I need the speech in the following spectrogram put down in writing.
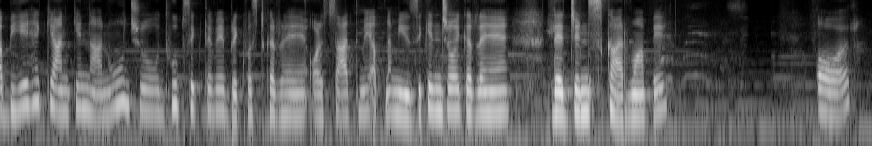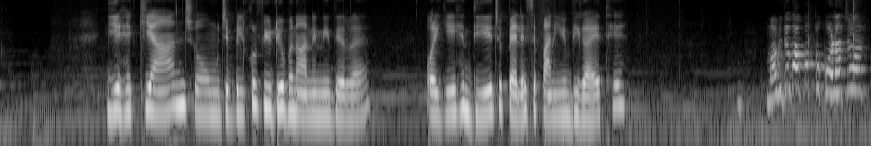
अब ये हैं क्यान के नानू जो धूप सीखते हुए ब्रेकफास्ट कर रहे हैं और साथ में अपना म्यूज़िक एंजॉय कर रहे हैं लेजेंड्स कारवां पे। और ये है क्यान जो मुझे बिल्कुल वीडियो बनाने नहीं दे रहा है। और ये हैं दिए जो पहले से पानी में भिगाए थे। मम्मी तो आपको पकोड़ा चोर।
